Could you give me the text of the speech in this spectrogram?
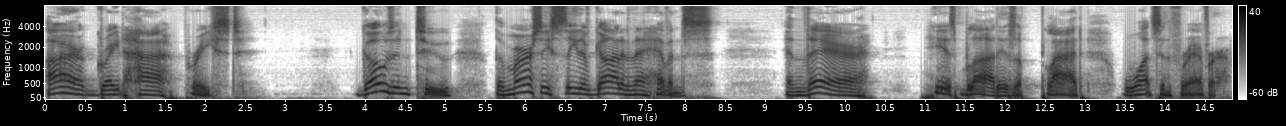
our great high priest, goes into the mercy seat of God in the heavens, and there his blood is applied once and forever,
